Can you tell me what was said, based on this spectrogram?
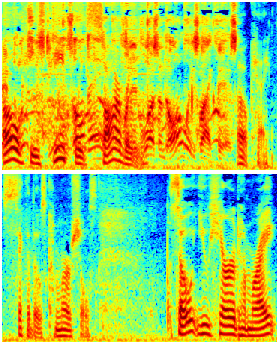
Oh, he's deeply sorry. It wasn't always like this. Okay, sick of those commercials. So you heard him, right?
